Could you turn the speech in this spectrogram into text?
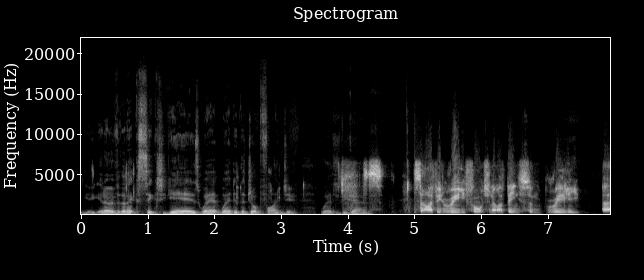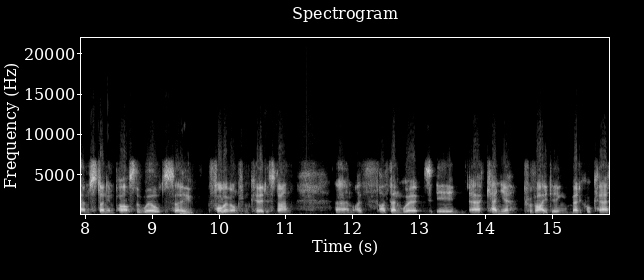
you know, over the next six years. Where where did the job find you? Where did you go? So I've been really fortunate. I've been to some really um, stunning parts of the world. So following on from Kurdistan, um, I've I've then worked in uh, Kenya, providing medical care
